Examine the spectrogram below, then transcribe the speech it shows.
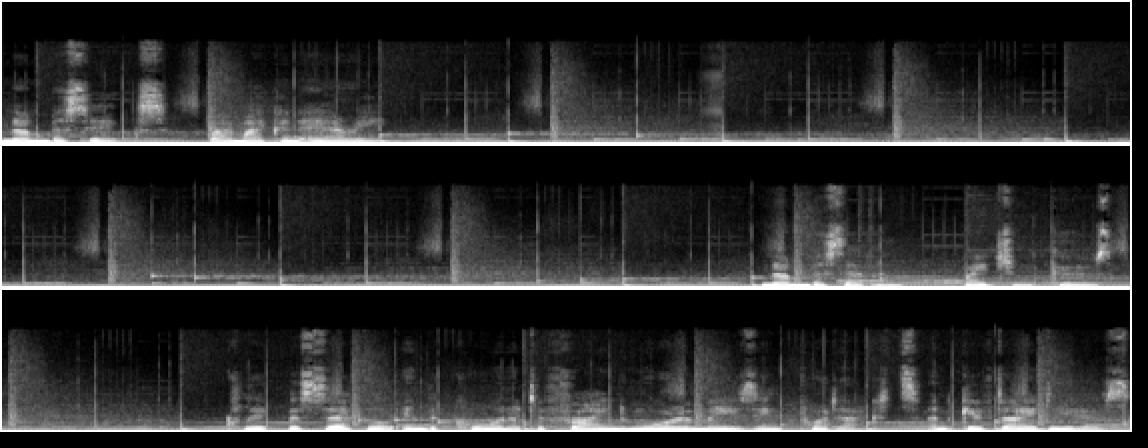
Number 6, by My Canary. Number 7, by Junkos. Click the circle in the corner to find more amazing products and gift ideas.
